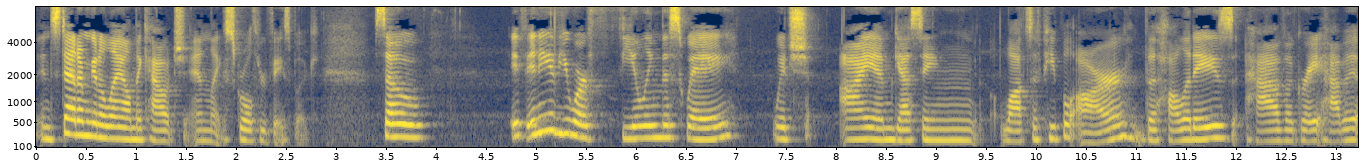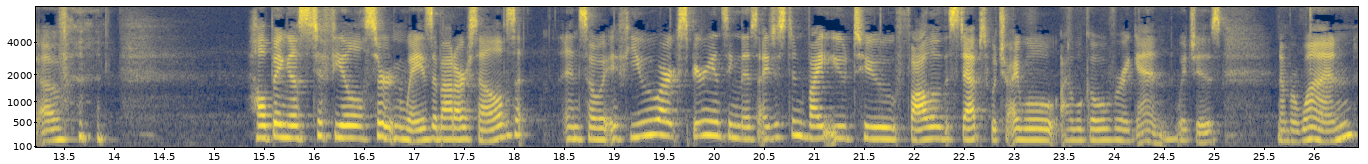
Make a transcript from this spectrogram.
Instead, I'm going to lay on the couch and like scroll through Facebook. So, if any of you are feeling this way, which I am guessing lots of people are, the holidays have a great habit of helping us to feel certain ways about ourselves. And so if you are experiencing this, I just invite you to follow the steps which I will I will go over again, which is number 1,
